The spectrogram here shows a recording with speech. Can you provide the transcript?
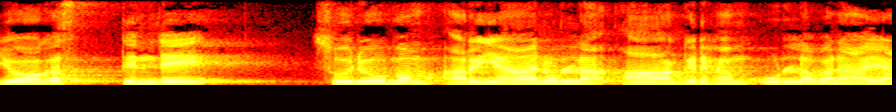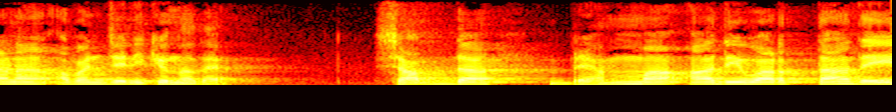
യോഗത്തിന്റെ സ്വരൂപം അറിയാനുള്ള ആഗ്രഹം ഉള്ളവനായാണ് അവൻ ജനിക്കുന്നത്. ശബ്ദ ബ്രഹ്മ അതിവർത്തതേ.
